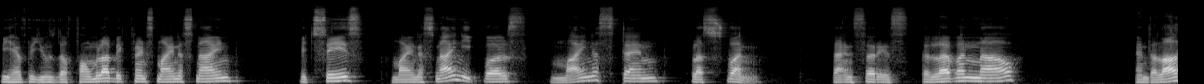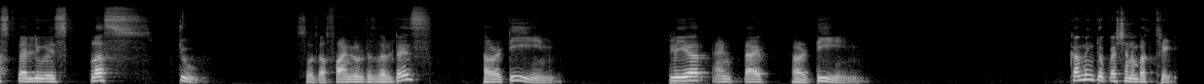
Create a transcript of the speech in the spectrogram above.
We have to use the formula big friends minus 9 which says minus 9 equals minus 10 plus 1. The answer is 11 now. And the last value is plus 2. So the final result is 13. Clear and type 13. Coming to question number 3.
